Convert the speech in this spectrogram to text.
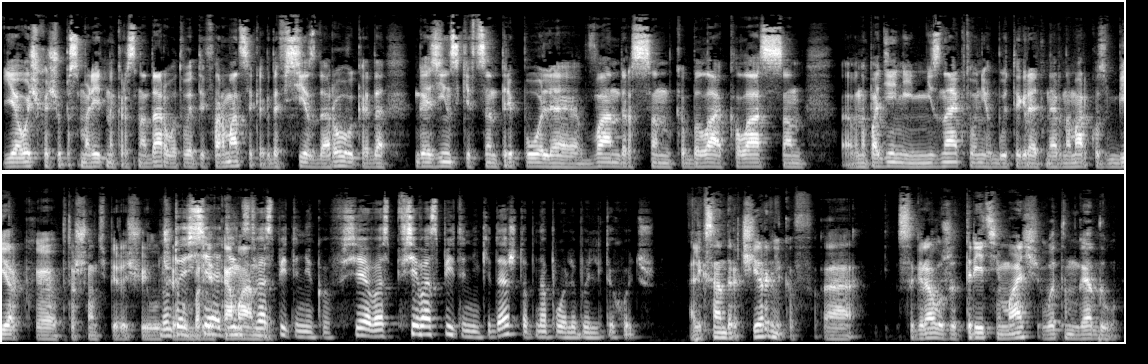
я очень хочу посмотреть на Краснодар вот в этой формации, когда все здоровы, когда Газинский в центре поля, Вандерсон, Кобыла, Классон, э, в нападении не знаю, кто у них будет играть, наверное, Маркус Берг, э, потому что он теперь еще и лучший Ну, то есть все 11 команды. воспитанников, все, восп... все воспитанники, да, чтобы на поле были, ты хочешь? Александр Черников а, сыграл уже третий матч в этом году.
